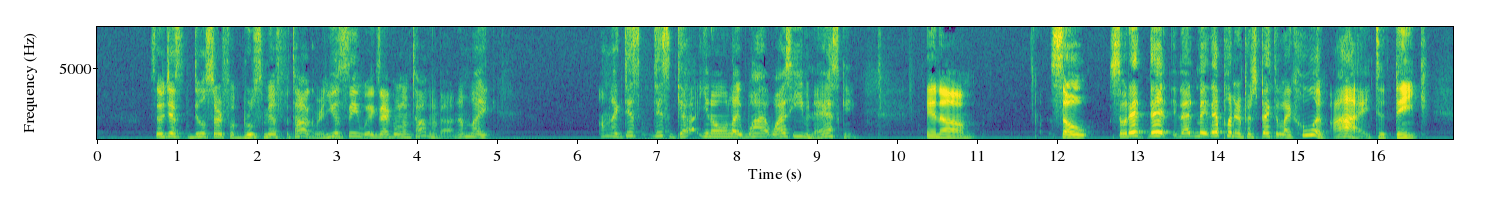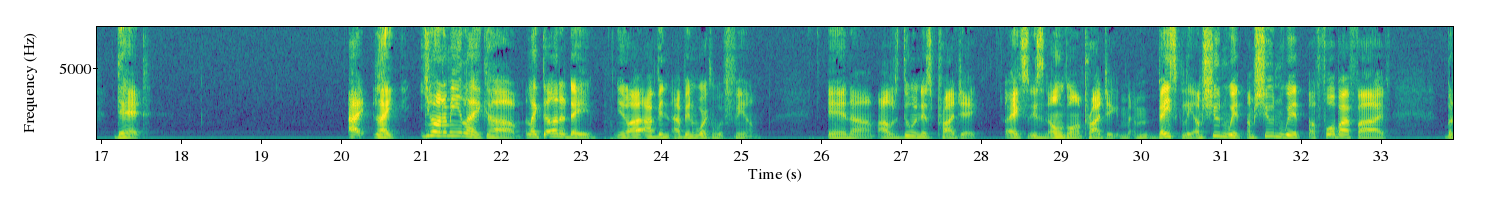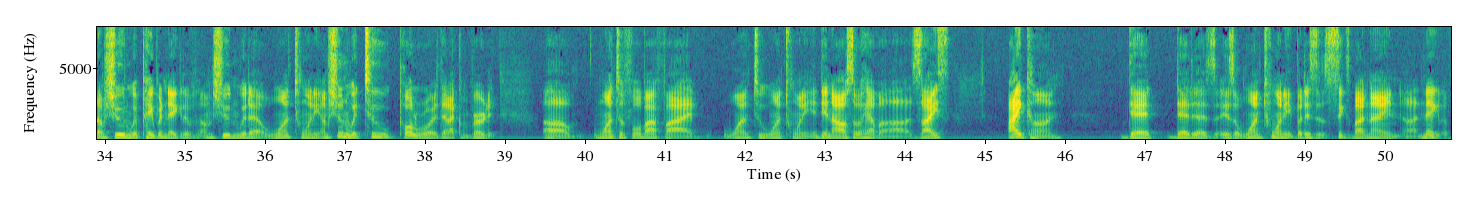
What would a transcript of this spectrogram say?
So just do a search for Bruce Smith photographer, and you'll see exactly what I'm talking about. And I'm like, I'm like this this guy, you know, like why why is he even asking? And um, so so that that that made, that put it in perspective, like who am I to think that I like you know what I mean? Like um, like the other day, you know, I, have been I've been working with film, and um, I was doing this project. Actually, it's an ongoing project. Basically, I'm shooting with I'm shooting with a four x five, but I'm shooting with paper negative. I'm shooting with a 120. I'm shooting with two Polaroids that I converted, uh, one to four by five, one to 120, and then I also have a, a Zeiss Ikon that that is is a 120, but it's a six by nine uh, negative,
